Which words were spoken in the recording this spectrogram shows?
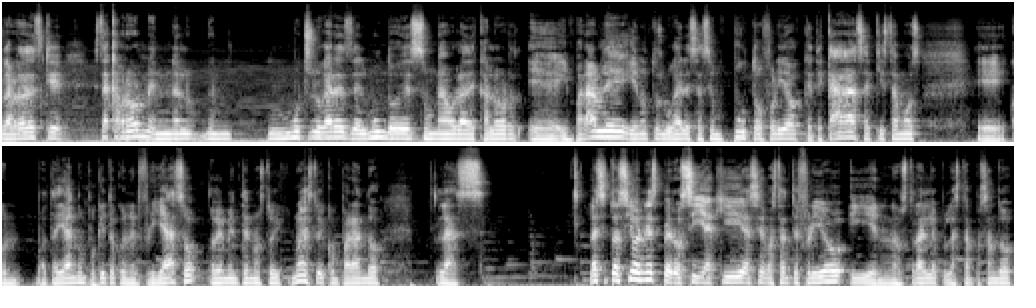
La verdad es que está cabrón, en, muchos lugares del mundo es una ola de calor eh, imparable y en otros lugares hace un puto frío que te cagas. Aquí estamos eh, batallando un poquito con el friazo. Obviamente no estoy, no estoy comparando las las situaciones, pero sí, aquí hace bastante frío y en Australia pues la están pasando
